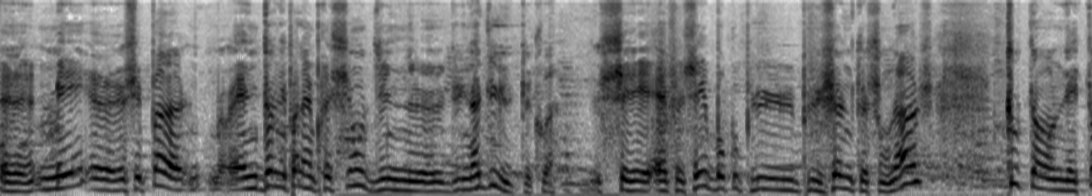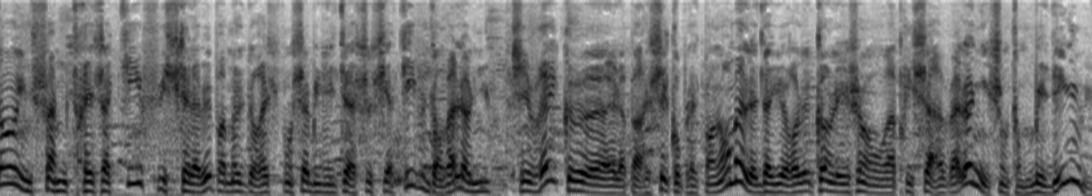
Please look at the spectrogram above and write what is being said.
Euh, mais euh, pas, elle ne donnait pas l'impression d'une, d'une adulte, quoi. C'est, elle faisait beaucoup plus, plus jeune que son âge tout en étant une femme très active, puisqu'elle avait pas mal de responsabilités associatives dans Valogne. C'est vrai qu'elle apparaissait complètement normale. D'ailleurs, quand les gens ont appris ça à Valogne, ils sont tombés des nues.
